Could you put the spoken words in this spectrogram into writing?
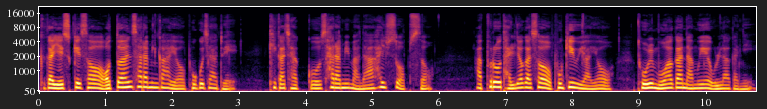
그가 예수께서 어떠한 사람인가 하여 보고자 하되 키가 작고 사람이 많아 할 수 없어 앞으로 달려가서 보기 위하여 돌 무화과 나무에 올라가니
